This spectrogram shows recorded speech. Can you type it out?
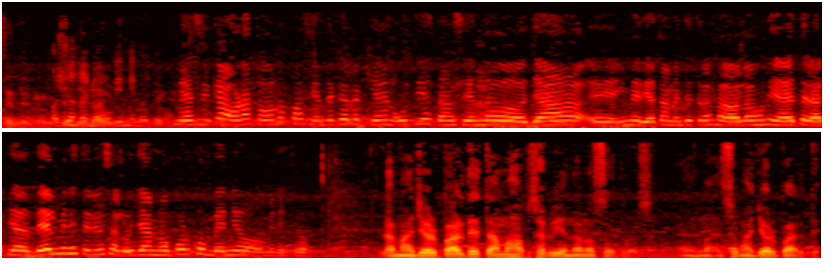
89%. 89, 10 minutos. Es decir, que ahora todos los pacientes que requieren UTI están siendo ya eh, inmediatamente trasladados a las unidades de terapia del Ministerio de Salud, ya no por convenio, ministro. La mayor parte estamos absorbiendo nosotros, en, en su mayor parte.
